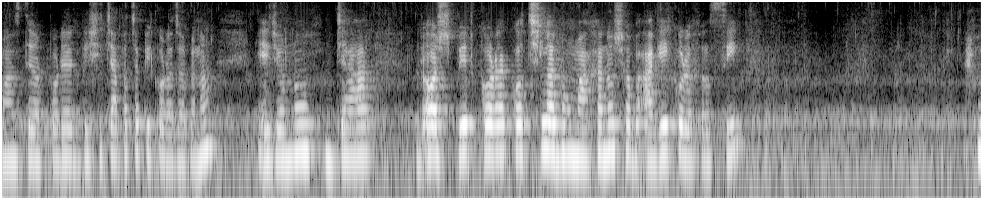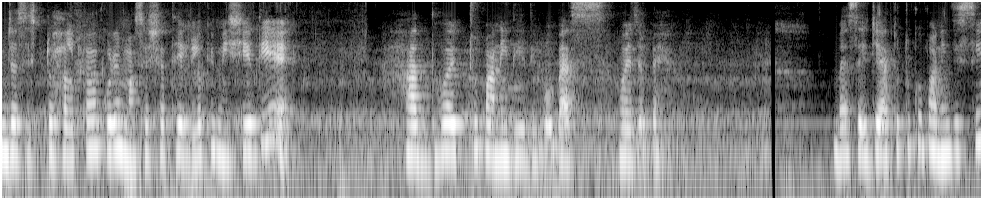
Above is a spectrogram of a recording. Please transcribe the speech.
মাছ দেওয়ার পরে আর বেশি চাপাচাপি করা যাবে না। এই জন্য যা রস বের করা, কচলানো, মাখানো সব আগেই করে ফেলছি। এখন জাস্ট একটু হালকা করে মাছের সাথে এগুলোকে মিশিয়ে দিয়ে হাত ধোয়া একটু পানি দিয়ে দিব, ব্যাস, হয়ে যাবে। ব্যাস, এই যে এতটুকু পানি দিছি,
